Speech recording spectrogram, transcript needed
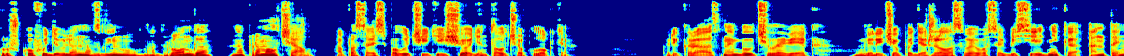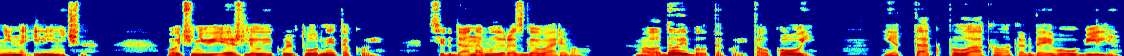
Кружков удивленно взглянул на Дронга, но промолчал, опасаясь получить еще один толчок локтем. «Прекрасный был человек», — горячо поддержала своего собеседника Антонина Ильинична. «Очень вежливый и культурный такой. Всегда на «вы» разговаривал. Молодой был такой, толковый. Я так плакала, когда его убили,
